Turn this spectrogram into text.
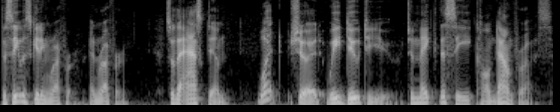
The sea was getting rougher and rougher, so they asked him, What should we do to you to make the sea calm down for us?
